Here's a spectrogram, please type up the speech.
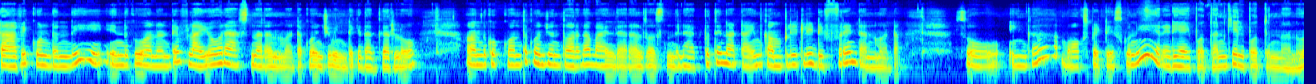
ట్రాఫిక్ ఉంటుంది. ఎందుకు అని అంటే ఫ్లైఓవర్ వేస్తున్నారనమాట కొంచెం ఇంటికి దగ్గరలో. అందుకు కొంత కొంచెం త్వరగా బయలుదేరాల్సి వస్తుంది. లేకపోతే నా టైం కంప్లీట్లీ డిఫరెంట్ అనమాట సో ఇంకా బాక్స్ పెట్టేసుకుని రెడీ అయిపోతానికి వెళ్ళిపోతున్నాను.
